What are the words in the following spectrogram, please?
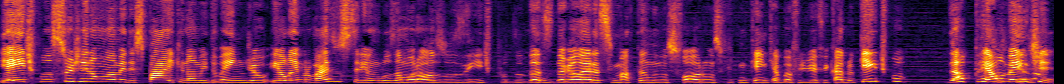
E aí, tipo, surgiram o nome do Spike, o nome do Angel. E eu lembro mais dos triângulos amorosos e, tipo, do, das, da galera se matando nos fóruns com quem que a Buffy devia ficar, do que, tipo, realmente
